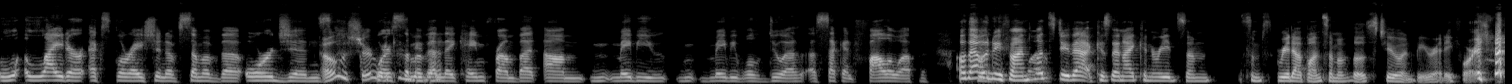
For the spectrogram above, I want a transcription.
l- lighter exploration of some of the origins oh sure where some of them they came from? But um, maybe you maybe we'll do a, a second follow up. oh that would be fun one. let's do that because then i can read some some read up on some of those too and be ready for it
